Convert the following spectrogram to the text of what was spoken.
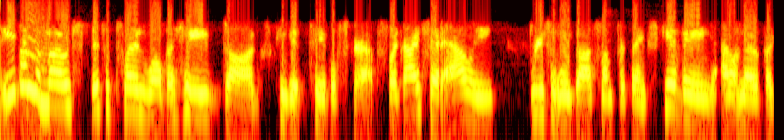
even the most disciplined, well-behaved dogs can get table scraps. Like I said, Allie recently got some for Thanksgiving. I don't know if a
